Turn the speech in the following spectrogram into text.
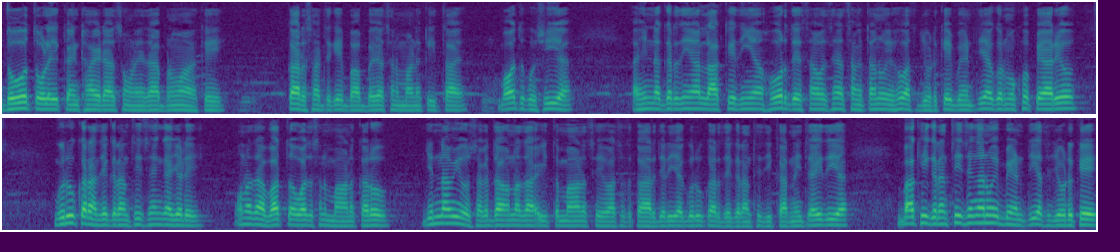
ਦੋ ਤੋਲੇ ਕੈਂਠਾ ਜਿਹੜਾ ਸੋਨੇ ਦਾ ਬਣਵਾ ਕੇ ਘਰ ਸੱਜ ਕੇ ਬਾਬੇ ਦਾ ਸਨਮਾਨ ਕੀਤਾ ਹੈ। ਬਹੁਤ ਖੁਸ਼ੀ ਆ। ਅਸੀਂ ਨਗਰ ਦੀਆਂ, ਇਲਾਕੇ ਦੀਆਂ, ਹੋਰ ਦੇਸਾਂ ਵਸਿਆਂ ਸੰਗਤਾਂ ਨੂੰ ਇਹੋ ਹੱਥ ਜੋੜ ਕੇ ਬੇਨਤੀ ਆ, ਗੁਰਮੁਖੋ ਪਿਆਰਿਓ, ਗੁਰੂ ਘਰਾਂ ਦੇ ਗ੍ਰੰਥੀ ਸਿੰਘ ਆ ਜਿਹੜੇ, ਉਹਨਾਂ ਦਾ ਵੱਧ ਤੋਂ ਵੱਧ ਸਨਮਾਨ ਕਰੋ। ਜਿੰਨਾ ਵੀ ਹੋ ਸਕਦਾ ਉਹਨਾਂ ਦਾ ਇਤਮਾਨ, ਸੇਵਾ, ਸਤਿਕਾਰ ਜਿਹੜੀ ਆ ਗੁਰੂ ਘਰ ਦੇ ਗ੍ਰੰਥੀ ਦੀ ਕਰਨੀ ਚਾਹੀਦੀ ਆ। ਬਾਕੀ ਗ੍ਰੰਥੀ ਸਿੰਘਾਂ ਨੂੰ ਇਹ ਬੇਨਤੀ ਹੱਥ ਜੋੜ ਕੇ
